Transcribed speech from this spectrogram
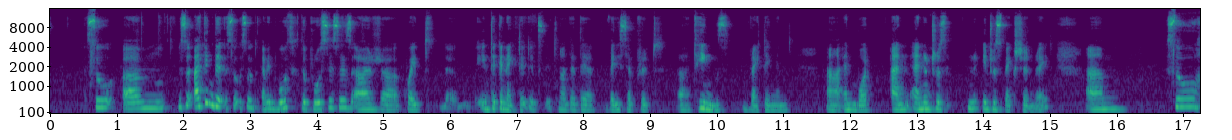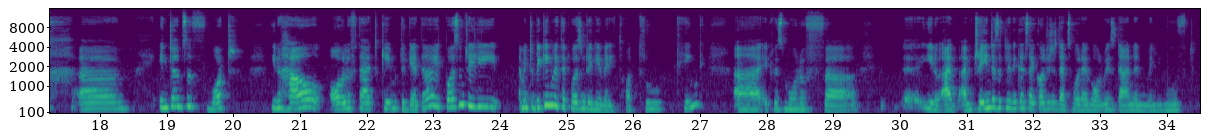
So, um, so I think that so, so I mean both the processes are uh, quite uh, interconnected. It's it's not that they're very separate uh, things, writing and uh, and what and and intros- introspection, right? Um, so, um, in terms of what you know, how all of that came together, it wasn't really. I mean, to begin with, it wasn't really a very thought through thing. Uh, it was more of, uh, uh, you know, I, I'm trained as a clinical psychologist. That's what I've always done. And when we moved,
